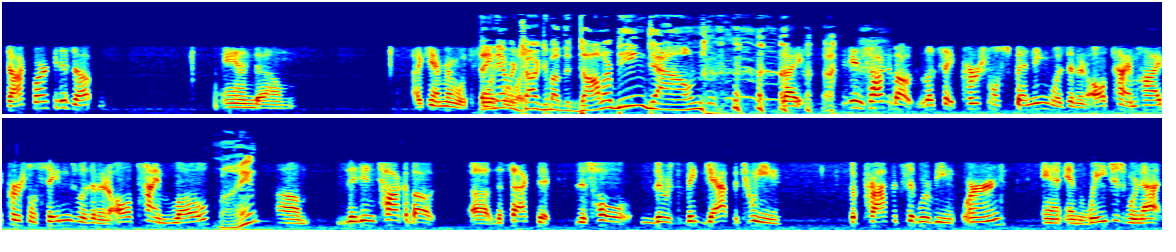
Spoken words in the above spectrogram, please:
stock market is up, and um, I can't remember what the They never talked about the dollar being down. Right. They didn't talk about, let's say, personal spending was at an all-time high. Personal savings was at an all-time low. Right. Um, they didn't talk about uh, the fact that this whole there was a big gap between the profits that were being earned and, and wages were not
